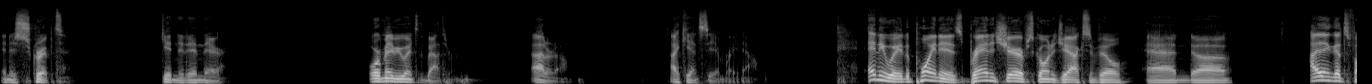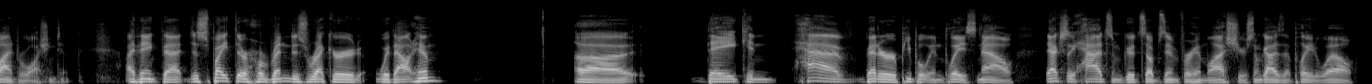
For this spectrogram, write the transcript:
in his script, getting it in there. Or maybe he went to the bathroom. I don't know. I can't see him right now. Anyway, the point is Brandon Scherff's going to Jacksonville, and uh, I think that's fine for Washington. I think that despite their horrendous record without him, uh, they can have better people in place now. They actually had some good subs in for him last year, some guys that played well.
